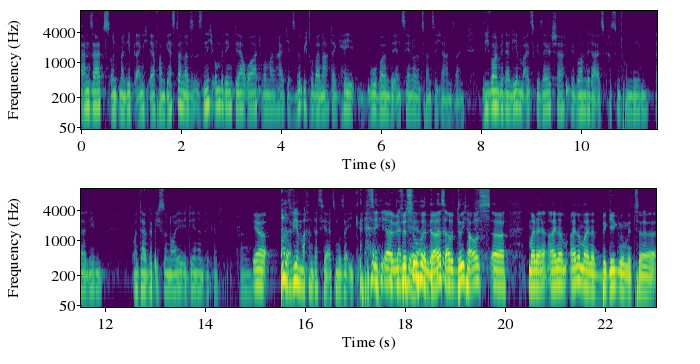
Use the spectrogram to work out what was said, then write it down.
Ansatz und man lebt eigentlich eher vom Gestern. Also es ist nicht unbedingt der Ort, wo man halt jetzt wirklich drüber nachdenkt, hey, wo wollen wir in 10 oder 20 Jahren sein? Wie wollen wir da leben als Gesellschaft? Wie wollen wir da als Christentum leben? Äh, leben? Und da wirklich so neue Ideen entwickelt. Ja. Also wir machen das hier als Mosaik. ja, wir versuchen her. das, aber durchaus äh, meine, eine, eine meiner Begegnungen mit, äh,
